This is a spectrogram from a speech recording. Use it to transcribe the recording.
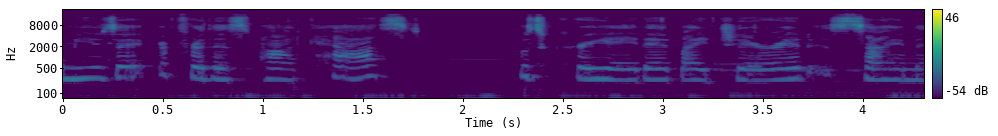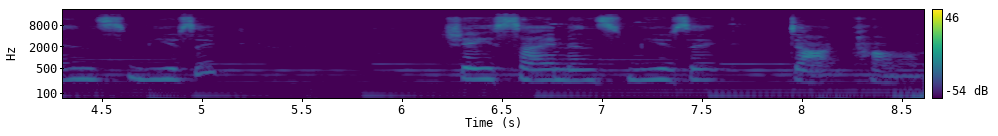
music for this podcast was created by Jared Simons Music, jsimonsmusic.com.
